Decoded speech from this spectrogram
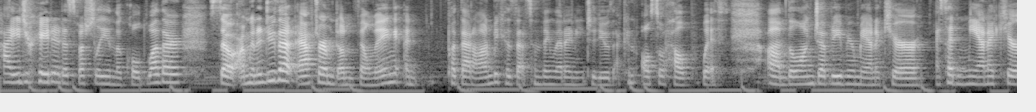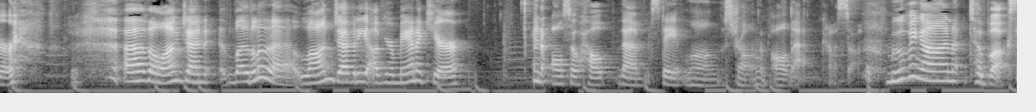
hydrated, especially in the cold weather. So I'm gonna do that after I'm done filming and put that on because that's something that I need to do that can also help with um, the longevity of your manicure. I said manicure. uh, the longevity of your manicure and also help them stay long, strong, and all that kind of stuff. Moving on to books.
